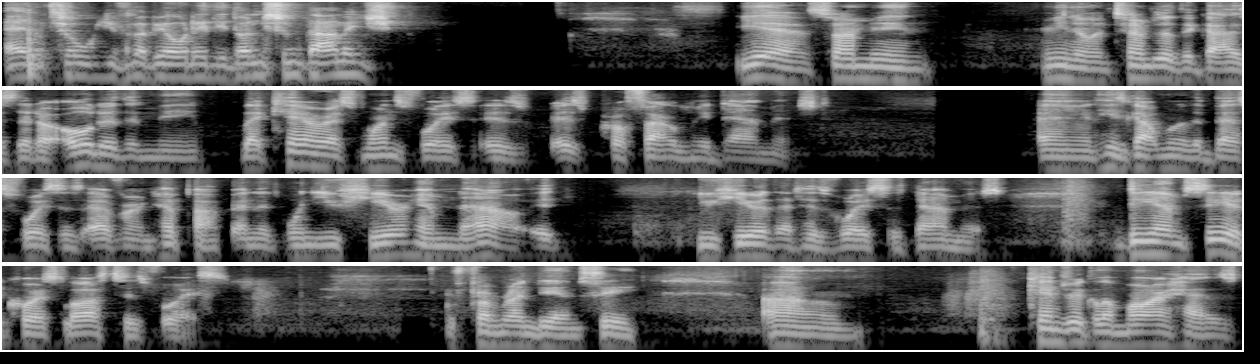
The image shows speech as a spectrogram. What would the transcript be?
until you've maybe already done some damage. Yeah. So I mean, you know, in terms of the guys that are older than me, like KRS One's voice is is profoundly damaged, and he's got one of the best voices ever in hip hop. And it, when you hear him now, it you hear that his voice is damaged. DMC, of course, lost his voice from Run DMC. Um, Kendrick Lamar has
